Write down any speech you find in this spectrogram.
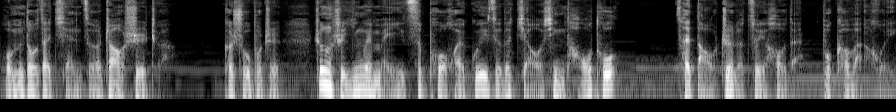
我们都在谴责肇事者，可殊不知，正是因为每一次破坏规则的侥幸逃脱，才导致了最后的不可挽回。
